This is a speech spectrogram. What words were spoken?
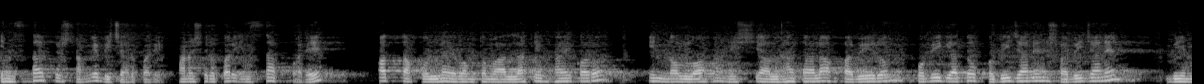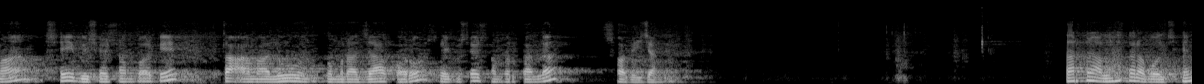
ইনসাফের সঙ্গে বিচার করে, মানুষের উপর ইনসাফ করে। অত্তাকুল্লাহ, এবং তোমরা আল্লাহকে ভয় করো। ইন্নল্লাহ নিশ্চয় আল্লাহ তালা কবিরম কবি জ্ঞাত, খুবই জানেন, সবই জানেন। বিমা, সেই বিষয় সম্পর্কে তা আমালুন তোমরা যা করো, সেই বিষয় সম্পর্কে আল্লাহ সবই জানেন। তারপরে আল্লাহ তারা বলছেন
